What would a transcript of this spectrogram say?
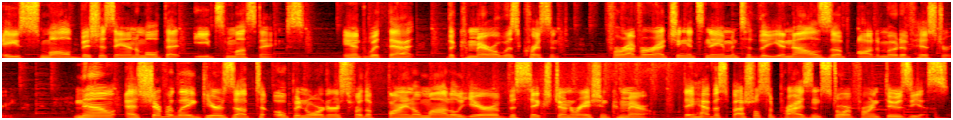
a small vicious animal that eats Mustangs. And with that, the Camaro was christened, forever etching its name into the annals of automotive history. Now, as Chevrolet gears up to open orders for the final model year of the 6th generation Camaro, they have a special surprise in store for enthusiasts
